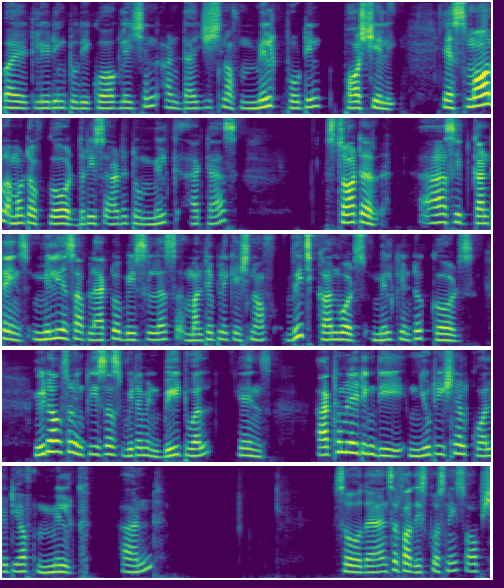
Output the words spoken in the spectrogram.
by it leading to the coagulation and digestion of milk protein partially. A small amount of curd that is added to milk act as starter as it contains millions of lactobacillus multiplication of which converts milk into curds. It also increases vitamin B12 hence accumulating the nutritional quality of milk and so the answer for this question is option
